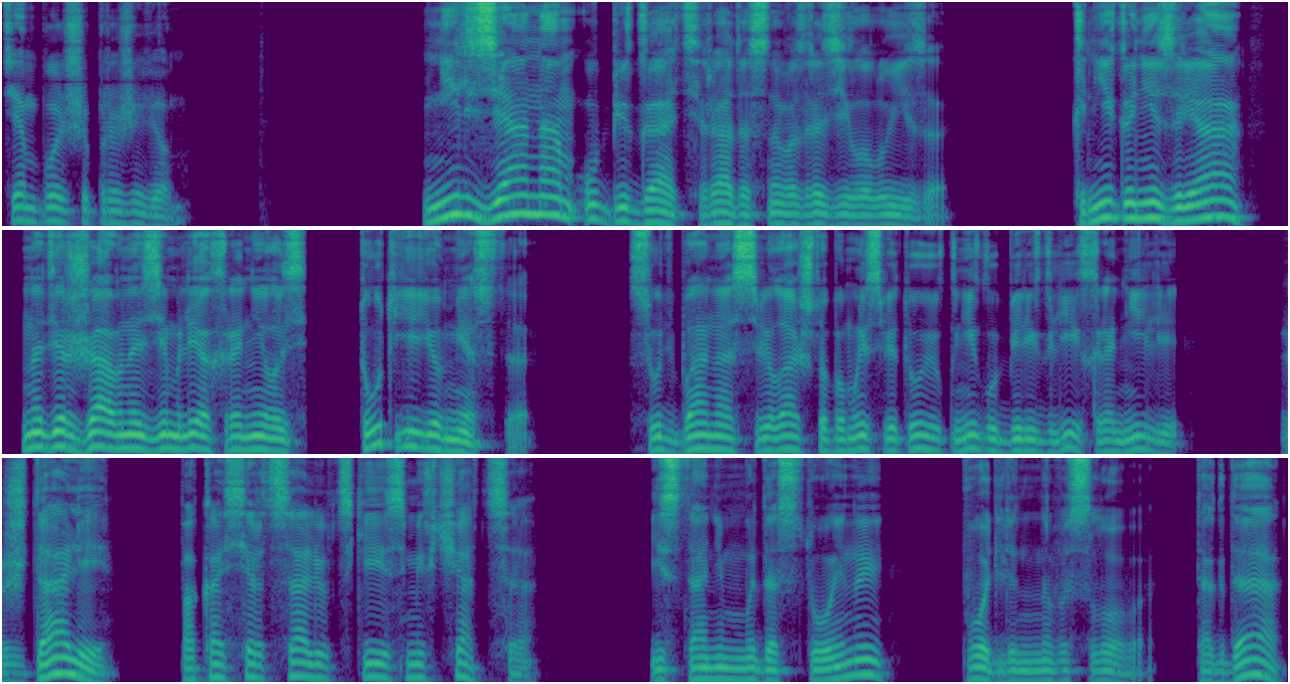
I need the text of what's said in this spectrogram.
тем больше проживем. «Нельзя нам убегать», — радостно возразила Луиза. «Книга не зря на державной земле хранилась, тут ее место. Судьба нас свела, чтобы мы святую книгу берегли, хранили, ждали, пока сердца людские смягчатся, и станем мы достойны подлинного слова. Тогда,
